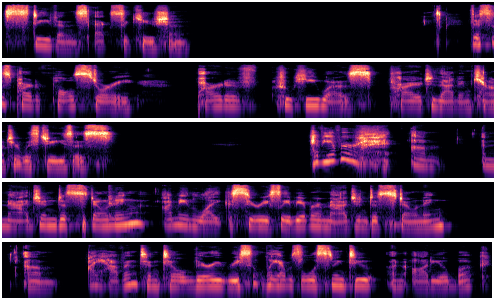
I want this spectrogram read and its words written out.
Stephen's, execution. This is part of Paul's story, part of who he was prior to that encounter with Jesus. Have you ever um, imagined a stoning? I mean, like, seriously, have you ever imagined a stoning? Um, I haven't until very recently. I was listening to an audiobook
